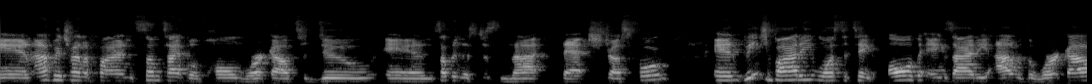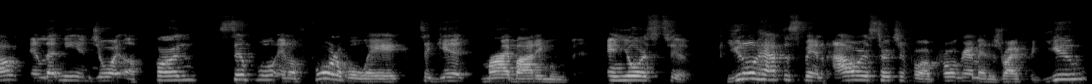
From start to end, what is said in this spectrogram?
and I've been trying to find some type of home workout to do and something that's just not that stressful. And Beachbody wants to take all the anxiety out of the workout and let me enjoy a fun, simple, and affordable way to get my body moving and yours too. You don't have to spend hours searching for a program that is right for you.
